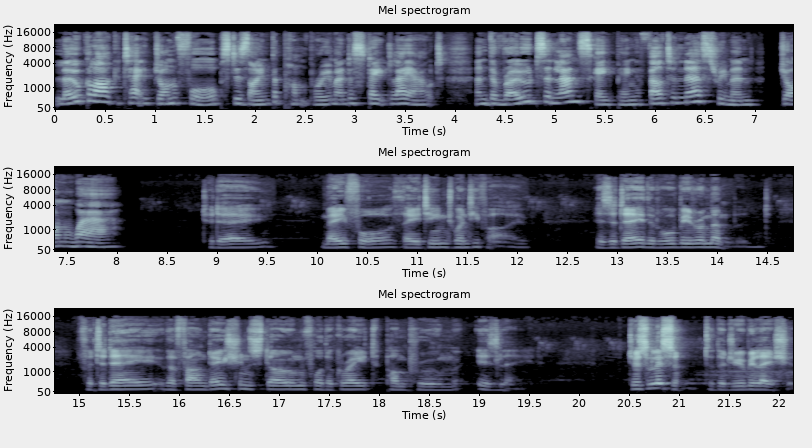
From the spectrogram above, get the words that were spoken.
Local architect John Forbes designed the pump room and estate layout, and the roads and landscaping fell to nurseryman John Ware. Today, May 4th, 1825, is a day that will be remembered, for today the foundation stone for the great pump room is laid. Just listen to the jubilation,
